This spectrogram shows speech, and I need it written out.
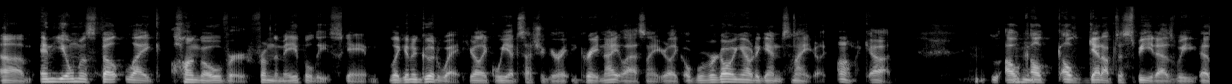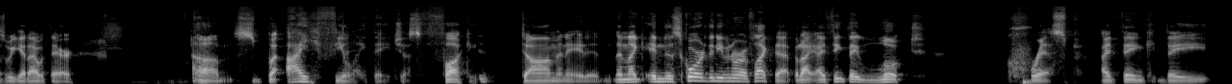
um and you almost felt like hungover from the maple leafs game like in a good way. You're like we had such a great great night last night. You're like oh, we're going out again tonight. You're like oh my god. I'll Mhm. i'll i'll get up to speed as we as we get out there. Um but i feel like they just fucking dominated. And like in the score didn't even reflect that but I, I think they looked crisp. I think they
